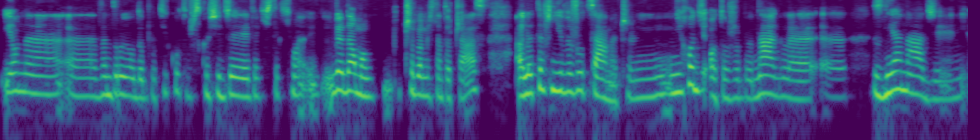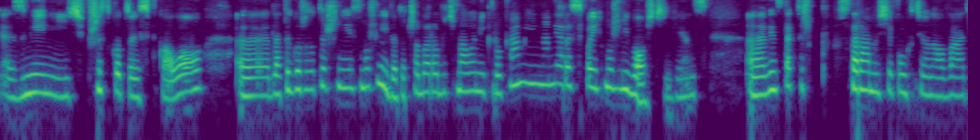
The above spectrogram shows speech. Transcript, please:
i one e, wędrują do butiku, to wszystko się dzieje w jakiś taki, wiadomo, trzeba mieć na to czas, ale też nie wyrzucamy, czyli nie chodzi o to, żeby nagle e, z dnia na dzień e, zmienić wszystko, co jest w koło, dlatego że to też nie jest możliwe, to trzeba robić małymi krokami na miarę swoich możliwości, więc, więc tak też staramy się funkcjonować.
